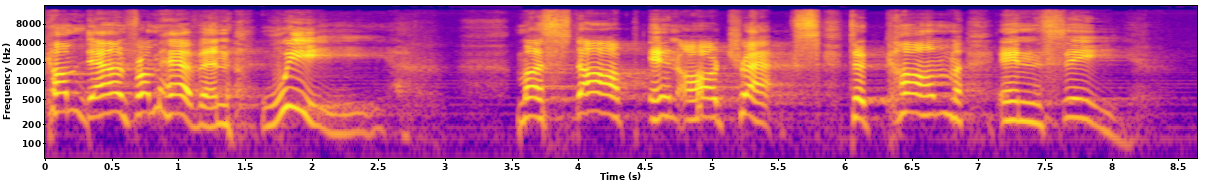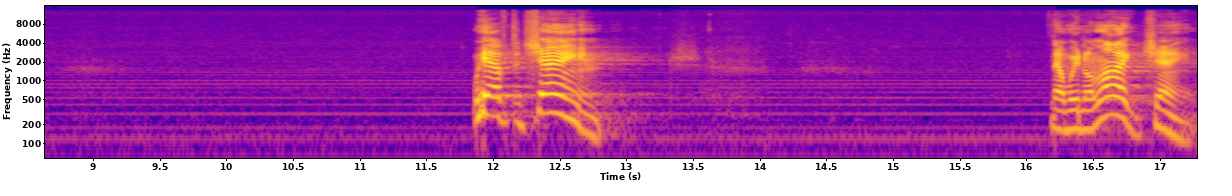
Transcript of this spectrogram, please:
come down from heaven, we must stop in our tracks to come and see. We have to change. Now, we don't like change.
